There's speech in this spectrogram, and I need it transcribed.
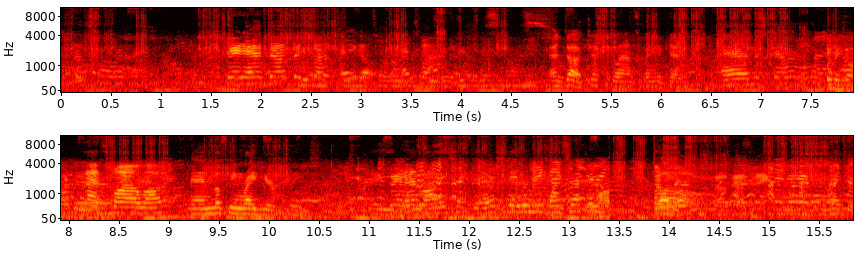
And straight ahead, Dove. Big shot. There you go. That's fine. And Doug, just a glance when you can. And Miss Karen. Here we go again. That smile on it. And looking right here, please. Straight ahead, Lonnie. Stay with me one second. Love it. Thank you.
